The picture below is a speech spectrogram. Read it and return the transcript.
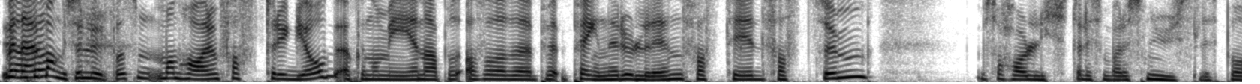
Men det er jo mange som lurer på at man har en fast, trygg jobb, økonomien er på altså det, Pengene ruller inn, fast tid, fast sum. Men så har du lyst til å liksom bare snuse litt på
